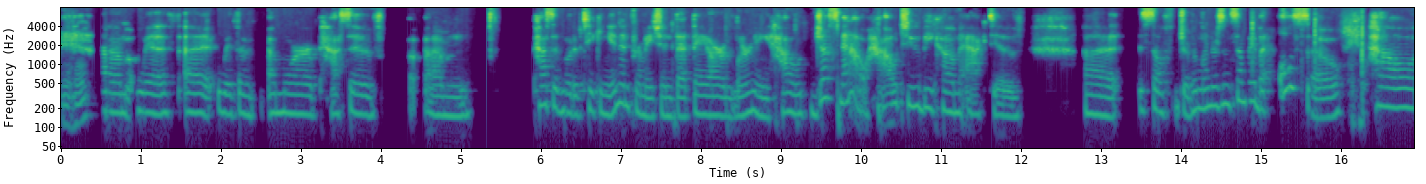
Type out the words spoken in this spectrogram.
mm-hmm. um, with uh, with a, a, more passive um, passive mode of taking in information that they are learning how just now how to become active uh, self-driven learners in some way but also how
